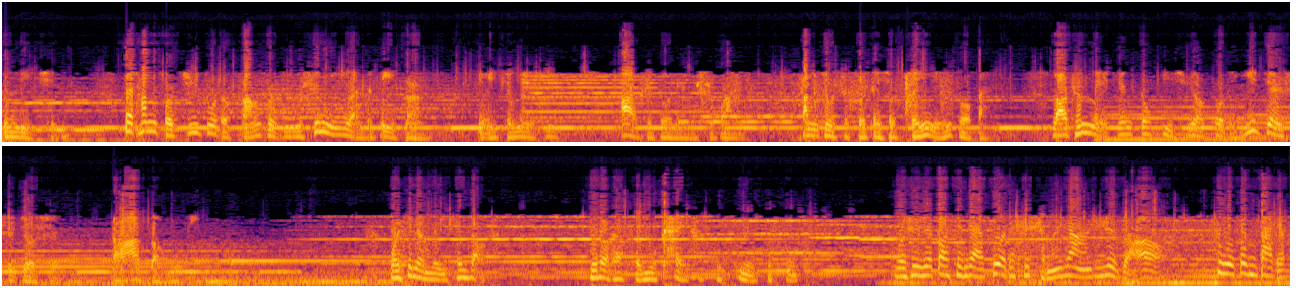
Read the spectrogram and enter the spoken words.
孙丽琴，在他们所居住的房子五十米远的地方，有一片墓地，二十多年的时光，他们就是和这些坟茔作伴。老陈每天都必须要做的一件事就是打扫墓地。我现在每天早上都到他坟墓看一看，心里不舒服。我是说到现在过的是什么样日子啊？受了这么大的苦。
